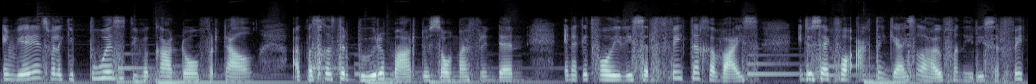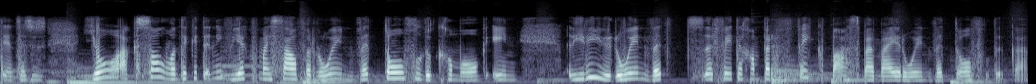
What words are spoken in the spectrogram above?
En weer eens wil ek die positiewe kant daar vertel. Ek was gister boeremark toe saam met my vriendin en ek het vir haar hierdie servette gewys en toe sê ek vir haar ek dink jy sal hou van hierdie servette en sy sê ja, ek sal want ek het in die week vir myself 'n rooi en wit tafeldoek gemaak en hierdie rooi en wit servette gaan perfek pas by my rooi en wit tafeldoeke.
